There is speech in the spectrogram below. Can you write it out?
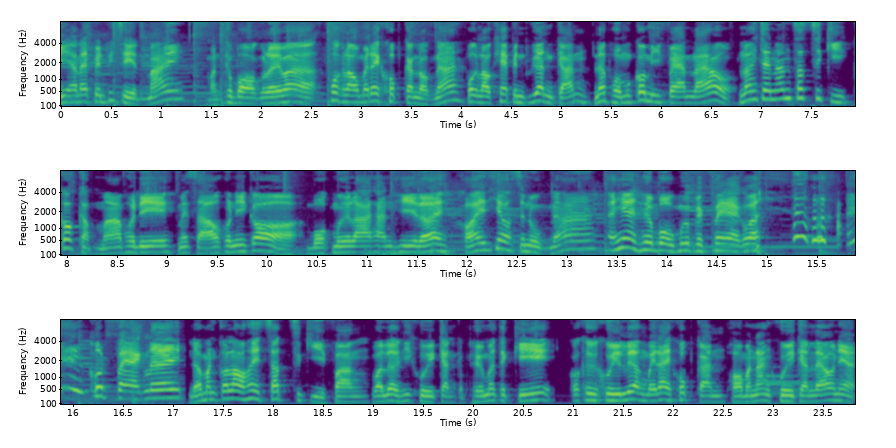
มีอะไรเป็นพิเศษไหม มันก็บอกเลยว่า พวกเราไม่ได้คบกันหรอกนะ พวกเราแค่เป็นเพื่อนกัน และผมก็มีแฟนแล้ว หลังจากนั้นซัตสึกิก็กลับมาพอดีแม่สาวคนนี้ก็โบกมือลาทันทีเลย ขอให้เที่ยวสนุกนะไอ้เหี้ยเธอโบกมือแปลกๆว่ะโคตรแปลกเลย แล้วมันก็เล่าให้ซัตสึกิฟังว่าเรื่องที่คุยกันกับเธอเมื่อกี้ ก็คือคุยเรื่องไม่ได้คบกัน พอมานั่งคุยกันแล้วเนี่ย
